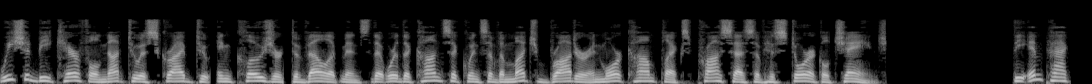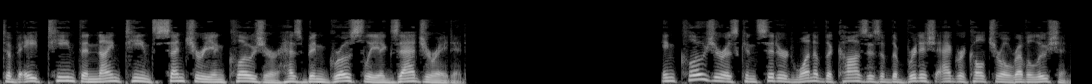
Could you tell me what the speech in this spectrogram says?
We should be careful not to ascribe to enclosure developments that were the consequence of a much broader and more complex process of historical change. The impact of 18th and 19th century enclosure has been grossly exaggerated. Enclosure is considered one of the causes of the British agricultural revolution.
